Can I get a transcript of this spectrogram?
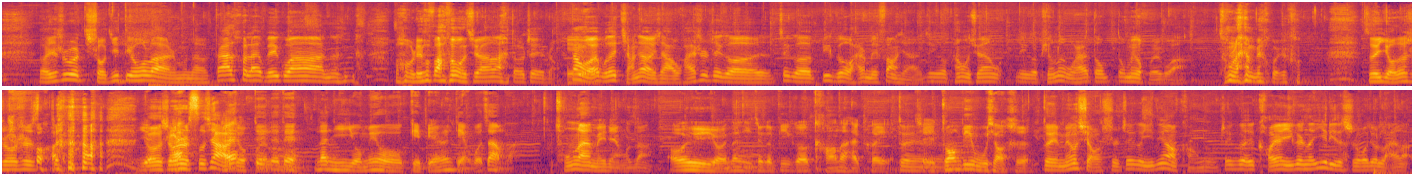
有些是不是手机丢了什么的，大家会来围观啊，那把我留发朋友圈了，都是这种。但我我得强调一下，我还是这个这个逼格我还是没放下，这个朋友圈那个评论我还都都没有回过啊，从来没回过。所以有的时候是 有的时候是私下哎就回了，对对对嗯，那你有没有给别人点过赞吧？从来没点过赞。哎呦，那你这个逼格扛的还可以，对这装逼无小事。对，没有小事，这个一定要扛住。这个考验一个人的毅力的时候就来了。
